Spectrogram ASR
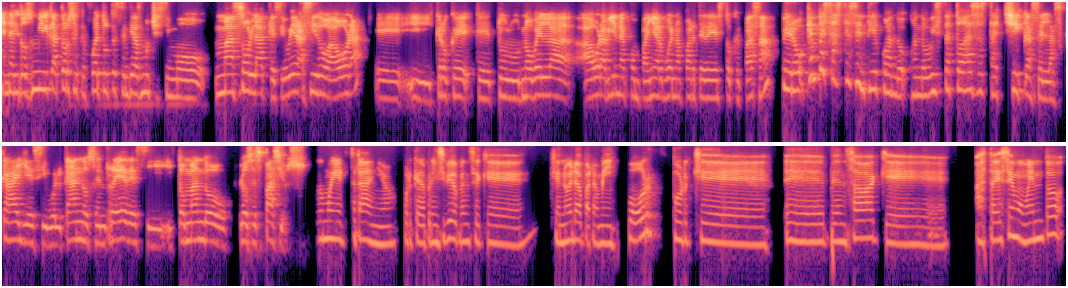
en el 2014 que fue, tú te sentías muchísimo más sola que si hubiera sido ahora. Eh, y creo que, que, tu novela ahora viene a acompañar buena parte de esto que pasa. Pero, ¿qué empezaste a sentir cuando, cuando viste a todas estas chicas en las calles y volcándose en redes y, tomando los espacios? Fue muy extraño, porque al principio pensé que, que no era para mí. ¿Por? Porque eh, pensaba que hasta ese momento,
